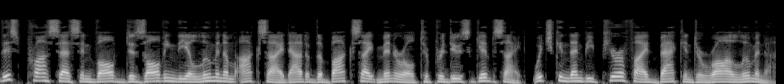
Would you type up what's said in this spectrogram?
This process involved dissolving the aluminum oxide out of the bauxite mineral to produce gibbsite, which can then be purified back into raw alumina.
